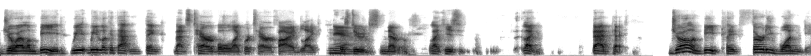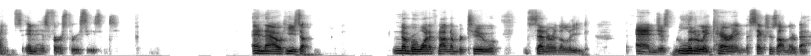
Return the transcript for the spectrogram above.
Joel Embiid, we, we look at that and think that's terrible. Like we're terrified. Like Yeah. this dude's never, like he's like bad pick. Joel Embiid played 31 games in his first three seasons. And now he's number one, if not number two, center in the league. And just literally carrying the Sixers on their back.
